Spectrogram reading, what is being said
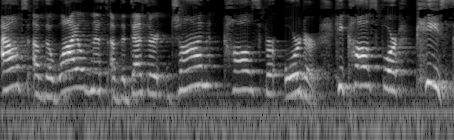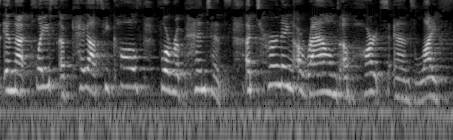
Out of the wildness of the desert, John calls for order. He calls for peace in that place of chaos. He calls for repentance, a turning around of heart and life.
